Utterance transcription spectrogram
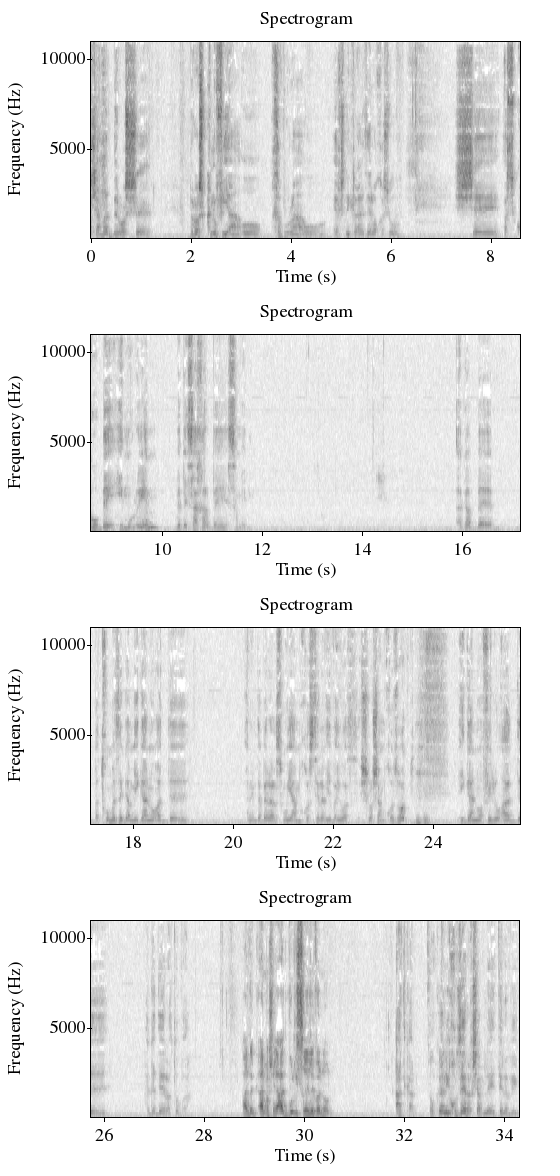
שעמד בראש, אה, בראש כנופיה, או חבורה, או איך שנקרא לזה, לא חשוב, שעסקו בהימורים ובסחר בסמים. אגב, בתחום הזה גם הגענו עד, אה, אני מדבר על הסמויה, מחוז תל אביב, היו אז שלושה מחוזות, מהמם. הגענו אפילו עד אה, הגדר הטובה. עד עד מה שנקרא, עד גבול ישראל-לבנון. עד כאן. אוקיי. אני חוזר עכשיו לתל אביב.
